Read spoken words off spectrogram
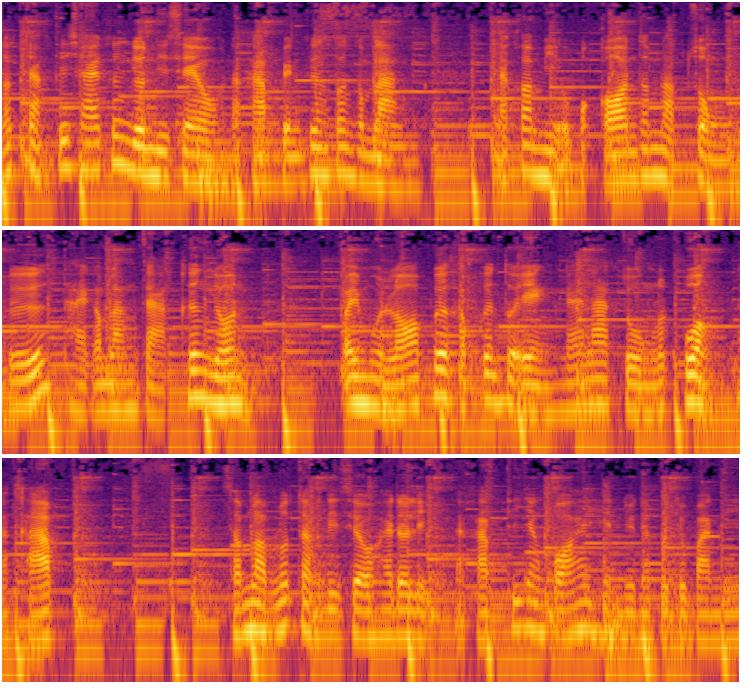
รถจักรที่ใช้เครื่องยนต์ดีเซลนะครับเป็นเครื่องต้นกำลัง แล้วก็มีอุปกรณ์สำหรับส่งหรือถ่ายกำลังจากเครื่องยนต์ ไปหมุนล้อเพื่อขับเคลื่อนตัวเองและลากจูงรถพ่วงนะครับสำหรับรถจักรดีเซลไฮดรอลิกนะครับที่ยังพอให้เห็นอยู่ในปัจจุบันนี้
